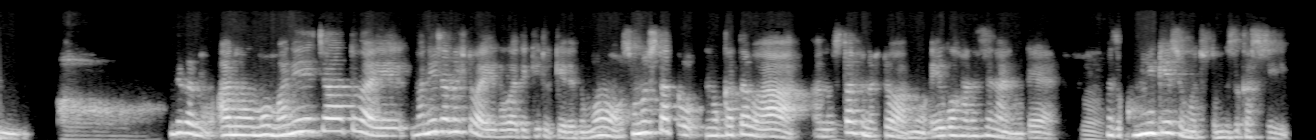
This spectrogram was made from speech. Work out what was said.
ん。あだから、あの、もうマネージャーとはえ、マネージャーの人は英語ができるけれども、その下との方は、あの、スタッフの人はもう英語を話せないので、あ。うん。まずコミュニケーションがちょっと難しい。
